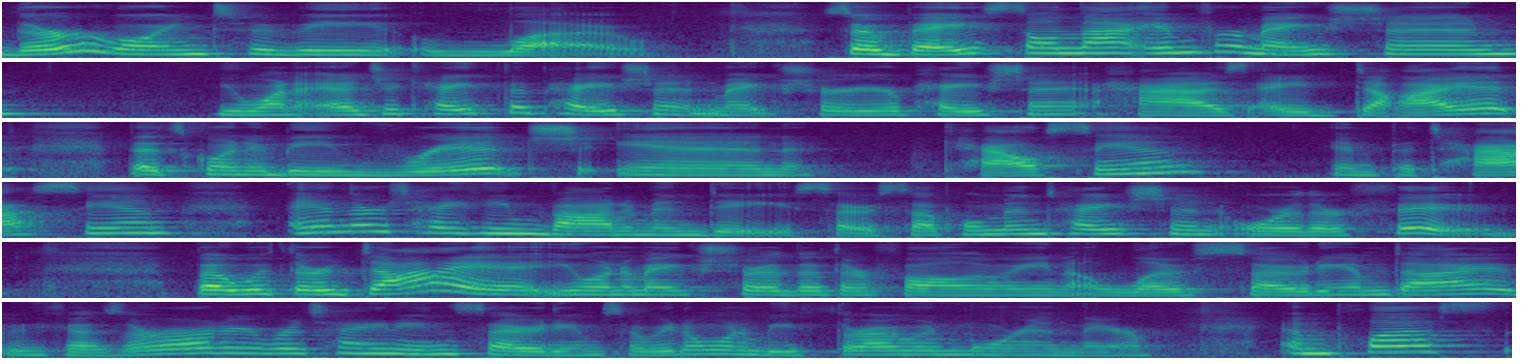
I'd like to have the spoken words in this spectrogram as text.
They're going to be low. So based on that information, you want to educate the patient, make sure your patient has a diet that's going to be rich in calcium, in potassium, and they're taking vitamin D, so supplementation or their food. But with their diet, you want to make sure that they're following a low sodium diet because they're already retaining sodium, so we don't want to be throwing more in there. And plus,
